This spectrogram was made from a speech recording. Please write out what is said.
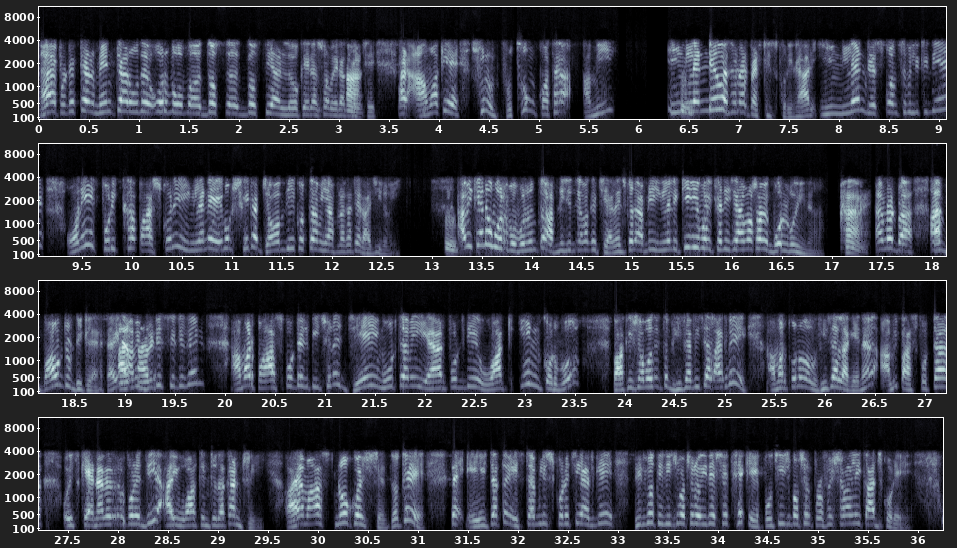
হ্যাঁ প্রোটেক্টর মেন্টার ওদের ওর দোস্তিয়ার লোক এরা সব এরা হ্যাঁ। করছে। আর আমাকে শুনুন প্রথম কথা আমি ইংল্যান্ডেও এখন আর প্র্যাকটিস করি না। আর ইংল্যান্ড রেসপন্সিবিলিটি নিয়ে অনেক পরীক্ষা পাশ করে ইংল্যান্ডে এবং সেটা জবাব দিয়ে করতে আমি আপনার কাছে রাজি নই। আমি কেন বলব বলুন তো? আপনি যদি আমাকে চ্যালেঞ্জ করেন আপনি ইংল্যান্ডে কি কি পরীক্ষা দিয়েছেন আমার সবাই বলবোই না। হ্যাঁ। I not I bound to declare তাই আমি ব্রিটিশ সিটিজেন আমার পাসপোর্টের পিছনে যেই মুহূর্তে আমি এয়ারপোর্ট দিয়ে ওয়াক ইন করব বাকি সব তো ভিসা ভিসা লাগবে আমার কোনো ভিসা লাগে না। আমি পাসপোর্টটা ওই স্ক্যানারের উপরে দিয়ে I walk in to the country I am ask no question okay তা এইটা তো এস্টাবলিশ করেছি আজকে দীর্ঘ তিরিশ বছর ওই দেশে থেকে পঁচিশ বছর প্রফেশনালি কাজ করে।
